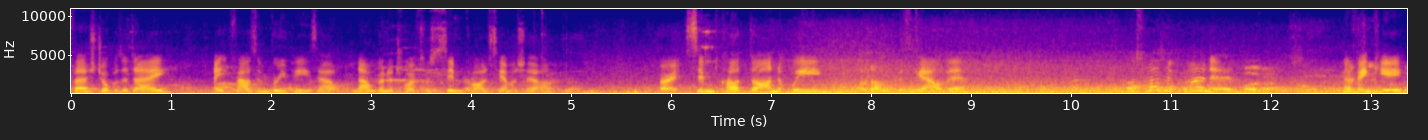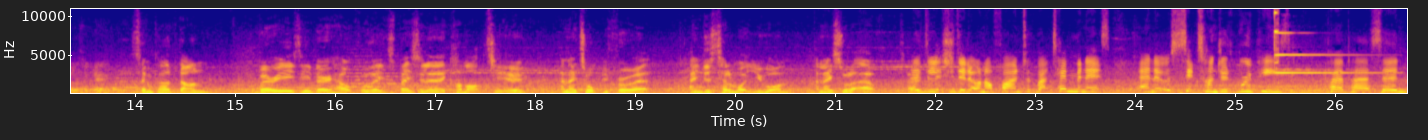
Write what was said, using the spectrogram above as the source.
First job of the day, 8,000 rupees out. Now we're going to try for a SIM card, see how much they are. Alright, SIM card done. We, hold on, let's get out of here. Oh, it smells like burning. No, thank you. SIM card done. Very easy, very helpful. They just basically they come up to you and they talk you through it and you just tell them what you want and they sort it out. So- They literally did it on our phone. It took about 10 minutes and it was 600 rupees per person.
